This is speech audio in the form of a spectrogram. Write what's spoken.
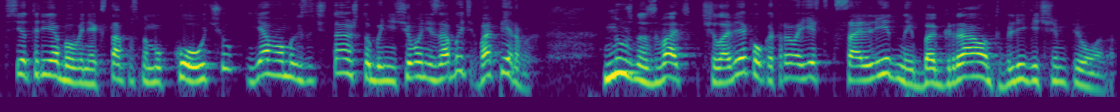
все требования к статусному коучу. Я вам их зачитаю, чтобы ничего не забыть. Во-первых, нужно звать человека, у которого есть солидный бэкграунд в Лиге Чемпионов.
